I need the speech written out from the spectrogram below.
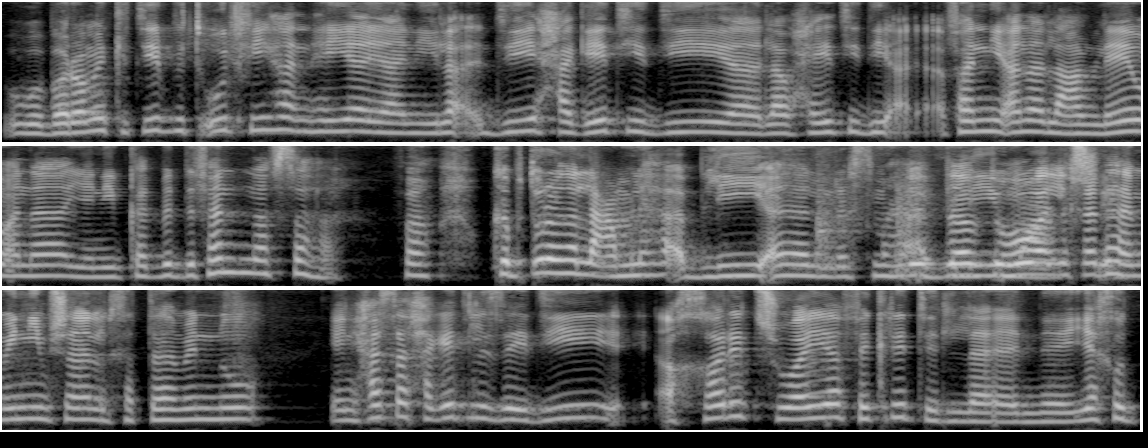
وبرامج كتير بتقول فيها إن هي يعني لأ دي حاجاتي، دي لوحاتي، دي فني أنا اللي عاملاه وأنا يعني كانت بتdefend نفسها. ف وكانت بتقول أنا اللي عاملاها قبليه، أنا اللي بالضبط، قبليه وما وهو اللي أعرفش إيه. خدها مني مش أنا اللي خدتها منه، يعني حاسة الحاجات اللي زي دي أخّرت شوية فكرة ال إن ياخد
